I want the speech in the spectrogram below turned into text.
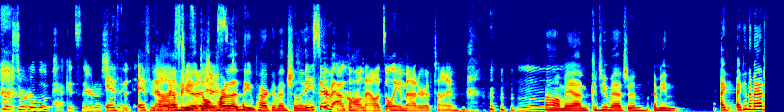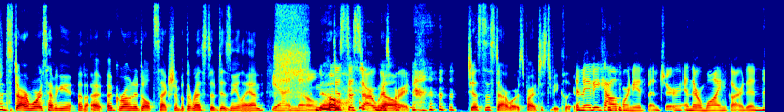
first order loot packets there, don't you if think? if No, not, There has to be an adult amazing. part of that theme park eventually. they serve alcohol now. It's only a matter of time. Mm. Oh man, could you imagine? I mean, I, I can imagine Star Wars having a, a, a grown adult section, but the rest of Disneyland, Yeah, no, No. just the Star Wars No. part, just the Star Wars part, just to be clear. and maybe California Adventure and their wine garden.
